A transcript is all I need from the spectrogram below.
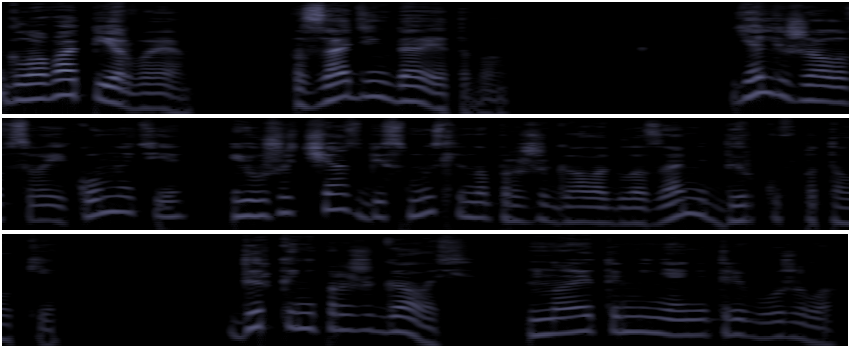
Глава первая. За день до этого. Я лежала в своей комнате и уже час бессмысленно прожигала глазами дырку в потолке. Дырка не прожигалась, но это меня не тревожило.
